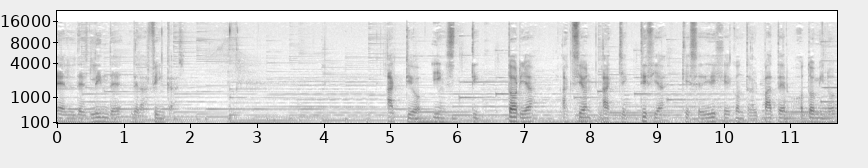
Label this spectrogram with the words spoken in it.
el deslinde de las fincas. Actio institoria acción adjecticia que se dirige contra el pater o dominus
